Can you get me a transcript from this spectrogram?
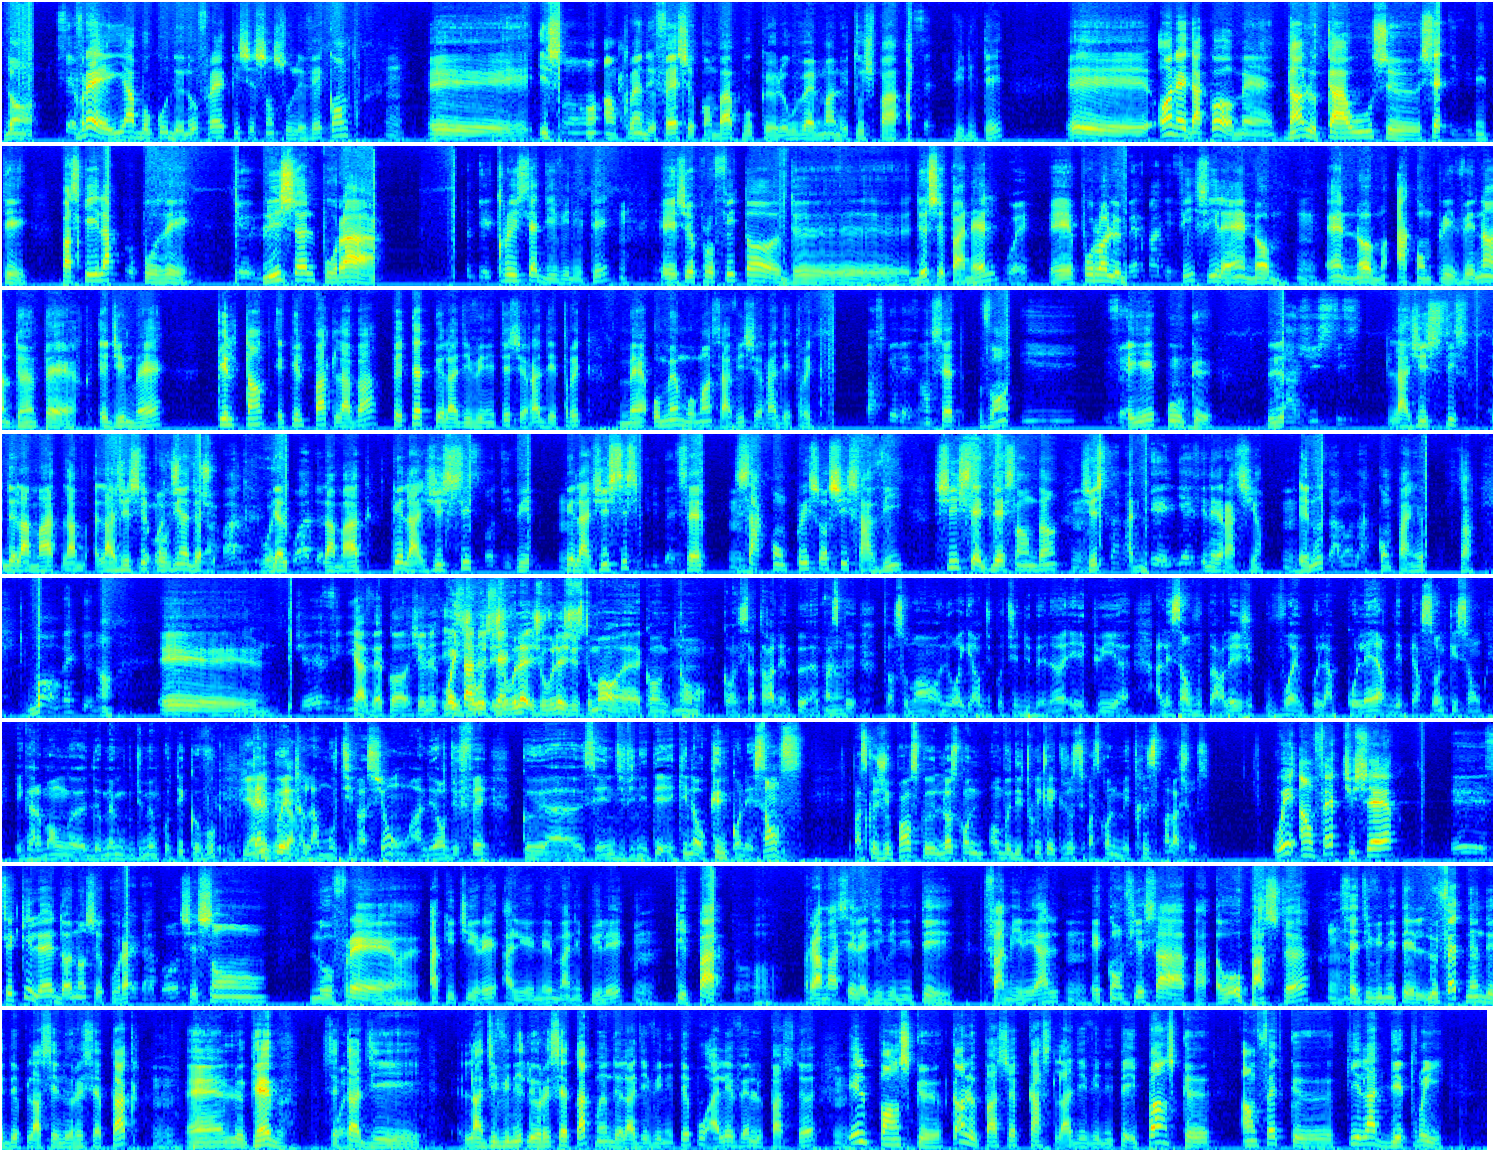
Donc, c'est vrai, il y a beaucoup de nos frères qui se sont soulevés contre. Et ils sont en train de faire ce combat pour que le gouvernement ne touche pas à cette divinité. Et on est d'accord, mais dans le cas où ce, cette divinité, parce qu'il a proposé que lui seul pourra détruire cette divinité. Et je profite de, de ce panel et pour le mettre en défi, s'il est un homme, hmm. un homme accompli venant d'un père et d'une mère, qu'il tente et qu'il parte là-bas, peut-être que la divinité sera détruite, mais au même moment, sa vie sera détruite. Parce que les ancêtres vont y veiller pour que la justice, la justice de la mat, la, justice provient de la mat, des lois de la mat, que la justice divine, que la justice universelle s'accomplisse sur sa vie, sur ses descendants, jusqu'à la dernière génération. Et nous allons l'accompagner pour ça. Bon, maintenant, euh, je fini avec. Euh, je, oui, je, voulais, je voulais justement euh, mm. qu'on s'attarde un peu, hein, parce mm. que forcément, on nous regarde du côté du Bénin, et puis, euh, en laissant vous parler, je vois un peu la colère des personnes qui sont également de même, du même côté que vous. Quelle peut être la motivation, en dehors du fait que c'est une divinité et qui n'a aucune connaissance? Parce que je pense que lorsqu'on veut détruire quelque chose, c'est parce qu'on ne maîtrise pas la chose. Oui, en fait, tu sais, ce qui leur donne ce courage ce sont nos frères acculturés, aliénés, manipulés, mm. qui partent ramasser les divinités familiales mm. et confier ça au pasteur, mm. ces divinités. Le fait même de déplacer le réceptacle, hein, le geb, c'est-à-dire la divinité, le réceptacle même de la divinité pour aller vers le pasteur, il pense que quand le pasteur casse la divinité, il pense que en fait que qu'il a détruit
